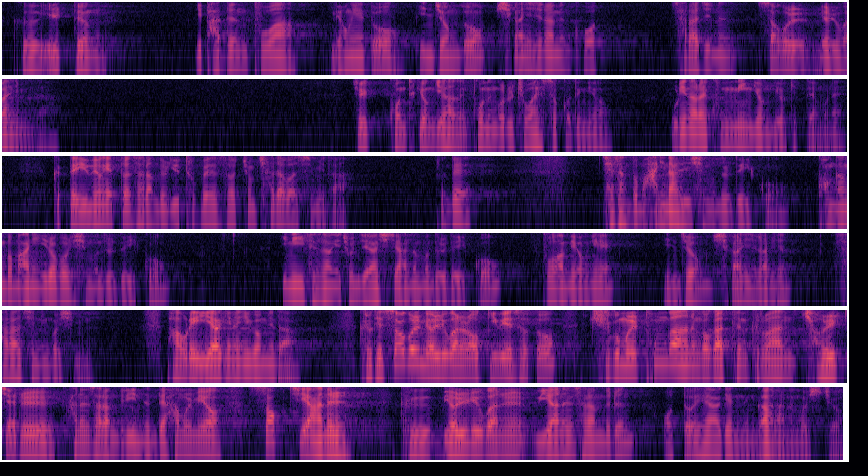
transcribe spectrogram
그 1등 이 받은 부와 명예도 인정도 시간이 지나면 곧 사라지는 썩을 멸관입니다. 저 권투 경기 하는 보는 거를 좋아했었거든요. 우리나라의 국민 경기였기 때문에 그때 유명했던 사람들 유튜브에서 좀 찾아봤습니다. 그런데 재산도 많이 날리신 분들도 있고 건강도 많이 잃어버리신 분들도 있고 이미 이 세상에 존재하시지 않는 분들도 있고 부와 명예, 인정, 시간이 지나면 사라지는 것입니다. 바울의 이야기는 이겁니다. 그렇게 썩을 면류관을 얻기 위해서도 죽음을 통과하는 것 같은 그러한 절제를 하는 사람들이 있는데 하물며 썩지 않을 그 면류관을 위하는 사람들은 어떠해야 하겠는가라는 것이죠.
